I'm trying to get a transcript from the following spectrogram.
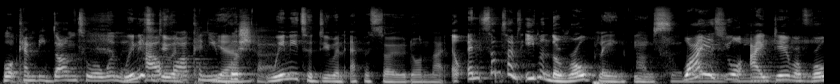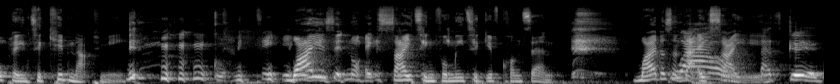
What can be done to a woman? we need How to do far an, can you yeah, push her? We need to do an episode on like, oh, and sometimes even the role playing themes. Why is your idea of role playing to kidnap me? Why is it not exciting for me to give consent? Why doesn't that excite you? That's good.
